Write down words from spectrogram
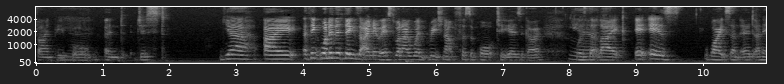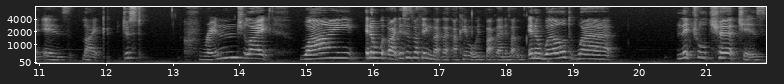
find people, yeah. and just yeah. I I think one of the things that I noticed when I went reaching out for support two years ago yeah. was that like it is white centered and it is like just cringe like why in a like this is my thing that like I came up with back then is like in a world where literal churches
